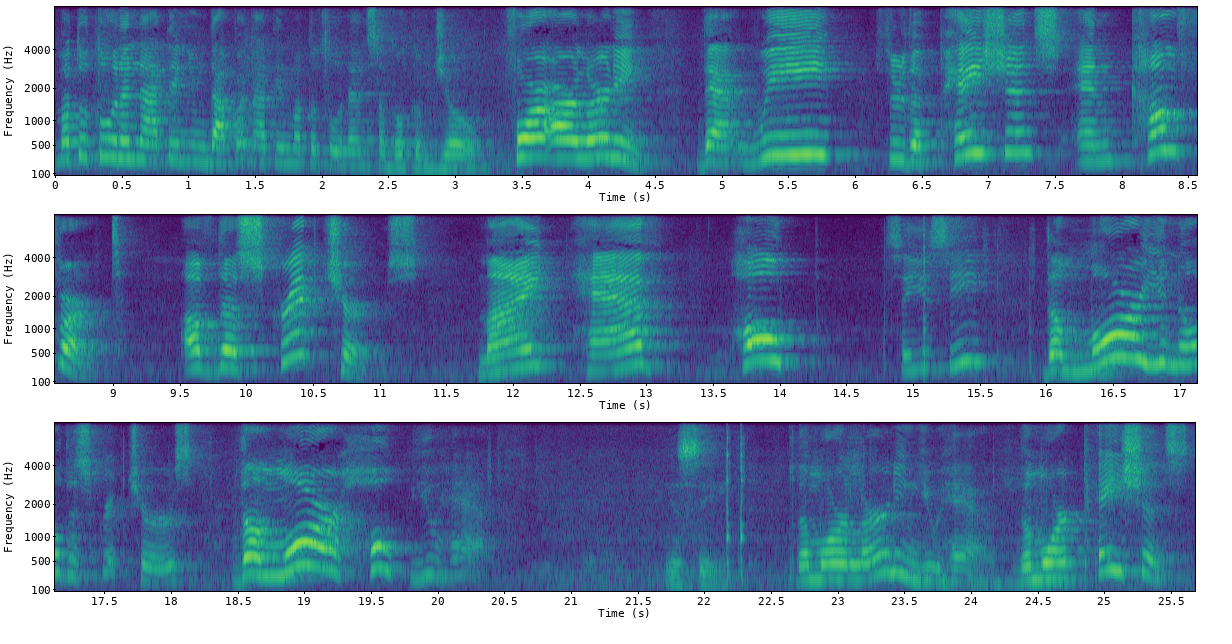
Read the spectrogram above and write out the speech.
matutunan natin yung dapat natin matutunan sa book of Job. For our learning, that we, through the patience and comfort of the scriptures might have hope. So you see, the more you know the scriptures, the more hope you have. You see, the more learning you have, the more patience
